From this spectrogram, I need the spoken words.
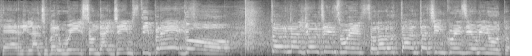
Kearney, lancio per Wilson, dai James, ti prego! Torna il gol James Wilson all'85 minuto.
